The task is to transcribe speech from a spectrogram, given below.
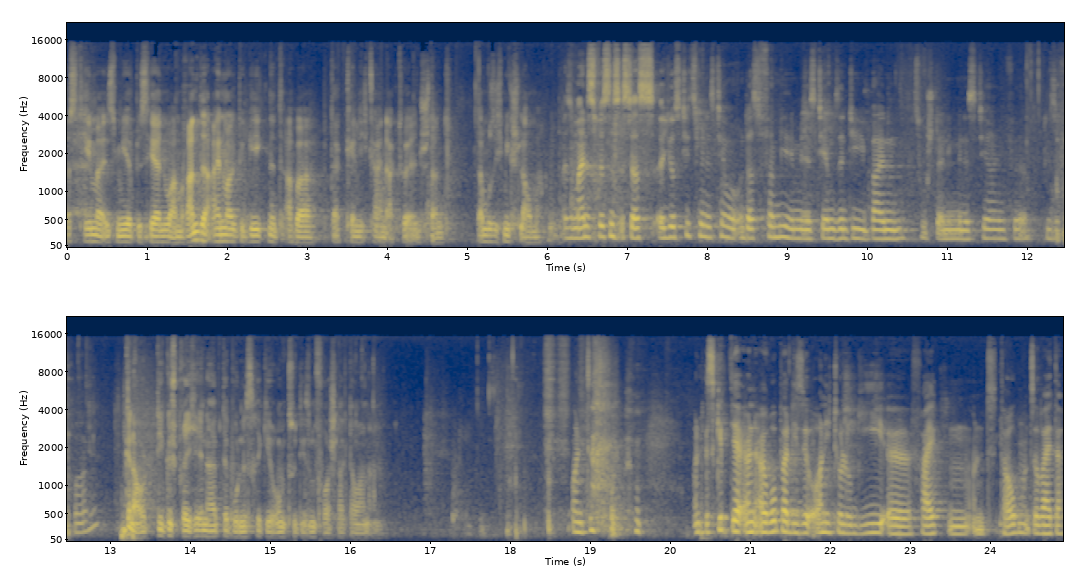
das Thema ist mir bisher nur am Rande einmal begegnet, aber da kenne ich keinen aktuellen Stand. Da muss ich mich schlau machen. Also meines Wissens ist das Justizministerium und das Familienministerium sind die beiden zuständigen Ministerien für diese Frage. Genau, die Gespräche innerhalb der Bundesregierung zu diesem Vorschlag dauern an. Und und es gibt ja in Europa diese Ornithologie, äh, Falken und Tauben und so weiter.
